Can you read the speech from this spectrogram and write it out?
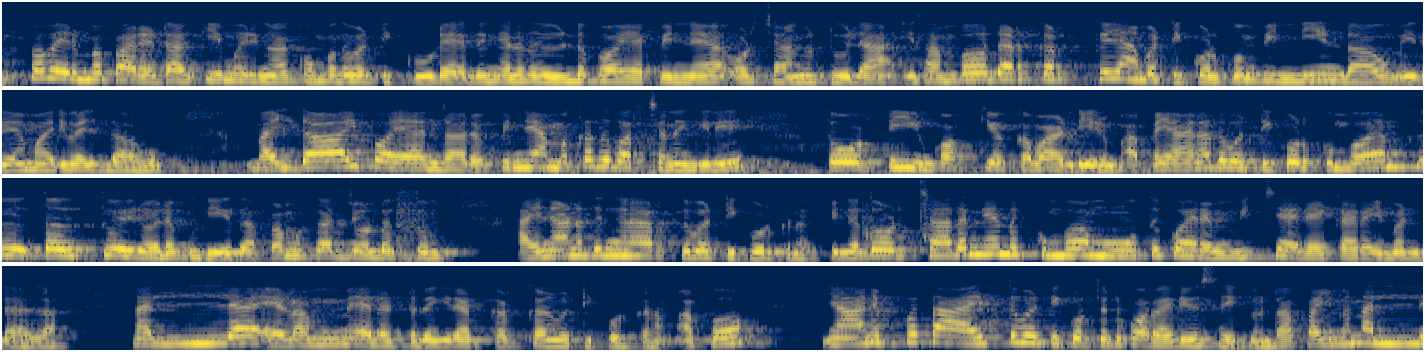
ഇപ്പോൾ വരുമ്പോൾ പറയട്ടെ എനിക്ക് ഈ മുരിങ്ങാക്കൊമ്പൊന്ന് വെട്ടിക്കൂടെ? ഇതിങ്ങനെ നീണ്ടു പോയാൽ പിന്നെ ഒടിച്ചാൻ കിട്ടൂല. ഈ സംഭവം ഇടക്കിടക്ക് ഞാൻ വെട്ടിക്കൊടുക്കും. പിന്നെയും ഉണ്ടാവും. ഇതേമാതിരി വലുതാകും. വലുതായി പോയാൽ എന്താ പറയുക പിന്നെ നമുക്കത് പറിച്ചണമെങ്കിൽ തോട്ടിയും കൊക്കിയൊക്കെ വേണ്ടി വരും അപ്പോൾ ഞാനത് വെട്ടിക്കൊടുക്കുമ്പോൾ നമുക്ക് തെത്ത് വരുമല്ലോ പുതിയത്. അപ്പോൾ നമുക്ക് കജ്ജോണ്ട് എത്തും അതിനാണ് ഇതിങ്ങനെ ഇറക്ക് വെട്ടിക്കൊടുക്കുന്നത് പിന്നെ തുടച്ചാതെ ഇങ്ങനെ നിൽക്കുമ്പോൾ മൂത്ത് കുരമ്പിച്ച് ഇലയൊക്കെ ഉണ്ടാകുക നല്ല ഇളം ഇല ഇട്ടണമെങ്കിൽ ഇടക്കിടക്കാണ് വെട്ടിക്കൊടുക്കണം. അപ്പോൾ ഞാനിപ്പോൾ താഴത്ത് വെട്ടിക്കൊടുത്തിട്ട് കുറേ ദിവസമായിട്ടുണ്ട് അപ്പോൾ അതിന്മേൽ നല്ല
